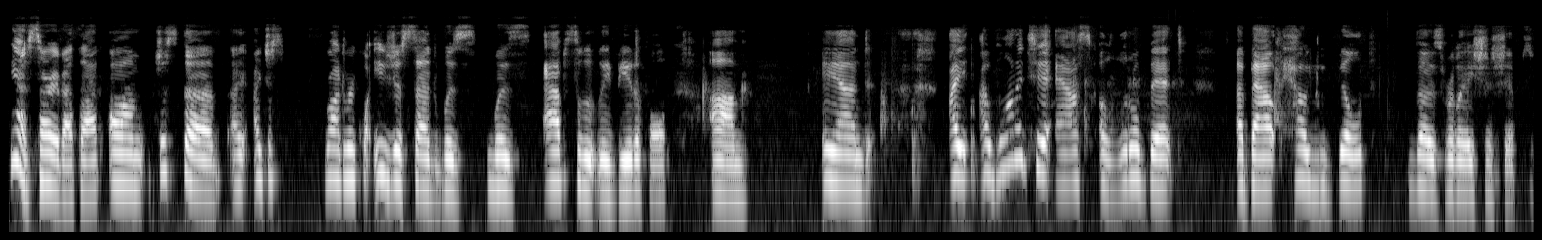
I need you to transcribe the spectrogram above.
Yeah, sorry about that. Um, just uh, I, I just Broderick, what you just said was was absolutely beautiful. Um, and I, I wanted to ask a little bit about how you built those relationships.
